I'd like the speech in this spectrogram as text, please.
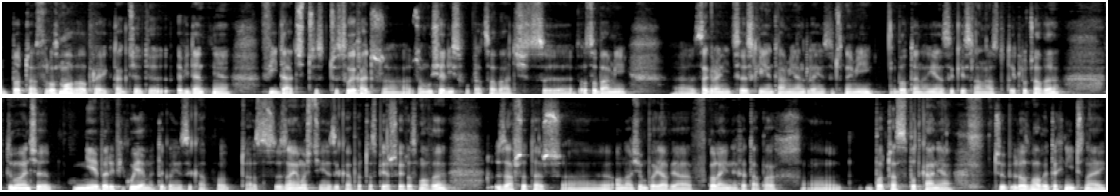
y, podczas rozmowy o projektach, gdzie ewidentnie widać czy, czy słychać, że, że musieli współpracować z osobami y, z zagranicy, z klientami anglojęzycznymi, bo ten język jest dla nas tutaj kluczowy. W tym momencie nie weryfikujemy tego języka podczas znajomości języka podczas pierwszej rozmowy. Zawsze też ona się pojawia w kolejnych etapach podczas spotkania czy rozmowy technicznej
